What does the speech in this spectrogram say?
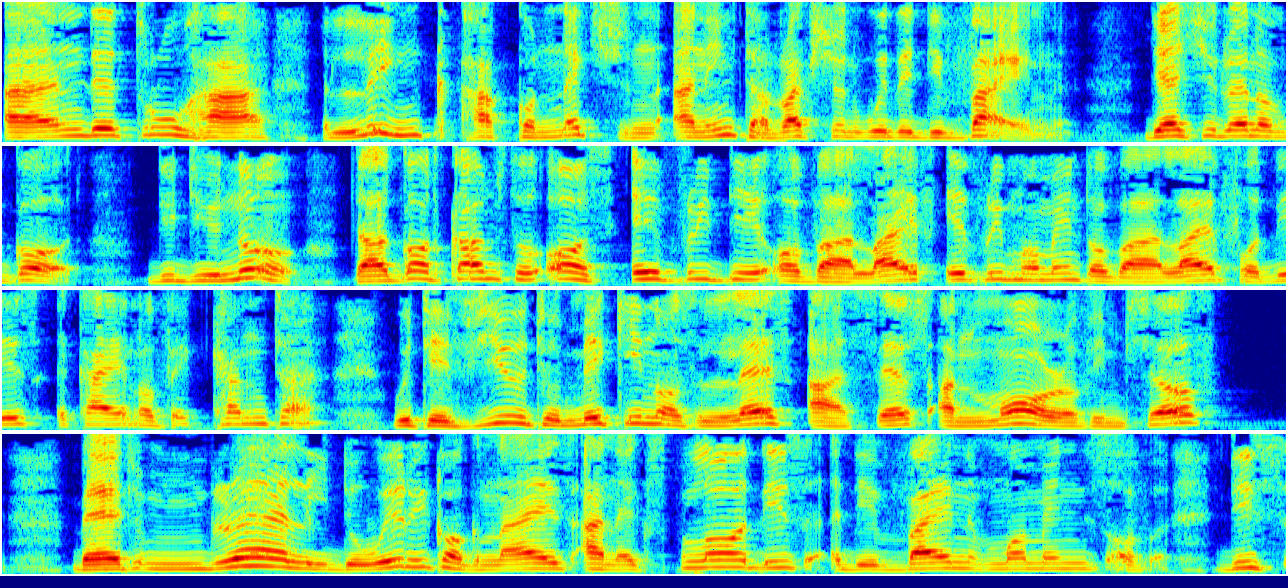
and through her link, her connection and interaction with the divine. Dear children of God, did you know that God comes to us every day of our life, every moment of our life for this kind of encounter with a view to making us less ourselves and more of Himself? But rarely do we recognize and explore these divine moments of these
